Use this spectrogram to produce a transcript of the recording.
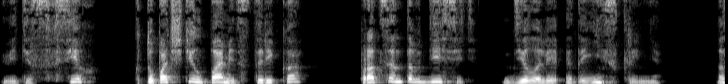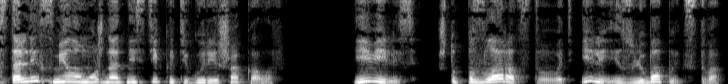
Ведь из всех, кто почтил память старика, процентов десять делали это искренне. Остальных смело можно отнести к категории шакалов. Явились, чтобы позлорадствовать или из любопытства.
